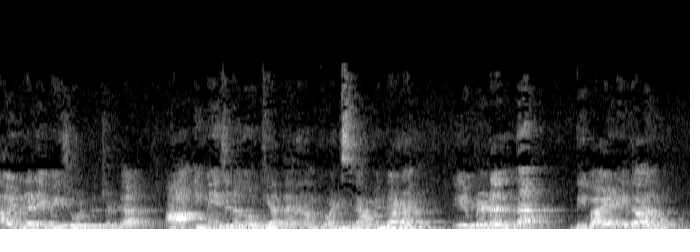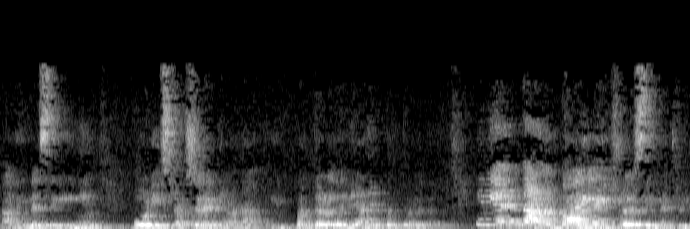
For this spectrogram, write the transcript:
ഹൈഡ്രയുടെ ഇമേജ് കൊടുത്തിട്ടുണ്ട്. ആ ഇമേജിൽ നോക്കിയാൽ തന്നെ നമുക്ക് മനസ്സിലാവും. എന്താണ്? എവിടെന്ന് ഡിവൈഡ് ചെയ്താലും അതിന്റെ സെയിം ബോഡി സ്ട്രക്ചർ തന്നെയാണ്. ഇപ്പത്തുള്ളത് തന്നെയാണ് ഇപ്പത്തുള്ളത് ഇനി എന്താണ് ബൈലേറ്ററൽ സിമെട്രി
